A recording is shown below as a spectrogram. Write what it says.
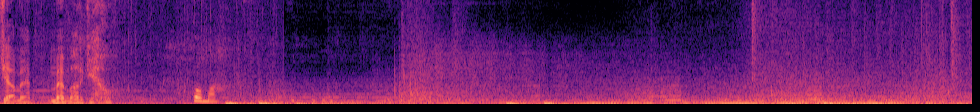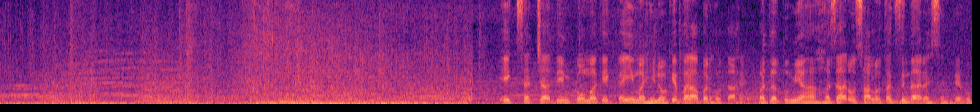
क्या मैं मैं मर गया हूँ? कोमा। एक सच्चा दिन कोमा के कई महीनों के बराबर होता है। मतलब तुम यहाँ हज़ारों सालों तक ज़िंदा रह सकते हो।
